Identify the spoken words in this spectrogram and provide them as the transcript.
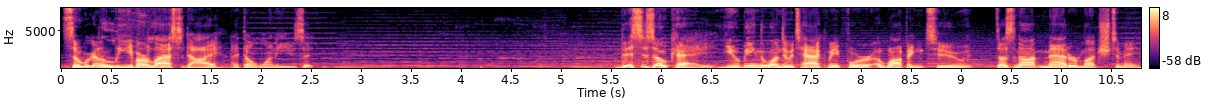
So we're going to leave our last die. I don't want to use it. This is okay. You being the one to attack me for a whopping two does not matter much to me.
